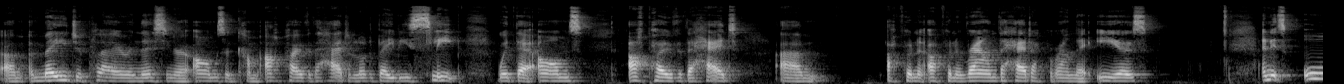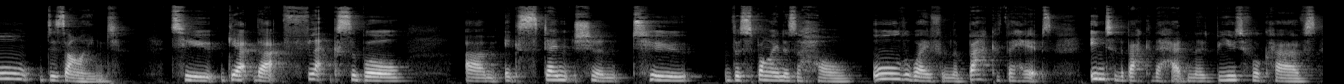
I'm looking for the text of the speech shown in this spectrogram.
um, a major player in this. You know, arms that come up over the head. A lot of babies sleep with their arms up over the head um, up and up and around the head, up around their ears. And it's all designed to get that flexible um, extension to the spine as a whole, all the way from the back of the hips into the back of the head, and those beautiful curves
